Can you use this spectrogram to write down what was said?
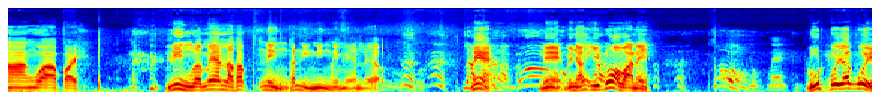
หางว่าไป นิ่งแล้วแม่นแล้วครับนิ่งคันนิ่งนิ่งในแม่นแล้วเนี่ยนี่เป็นยังอีกเนาะว่านี่ยกแมงขึ้นหลุดบ่ยักเว้ย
